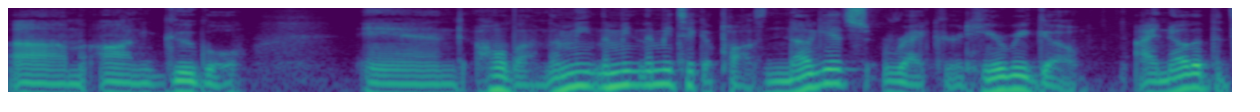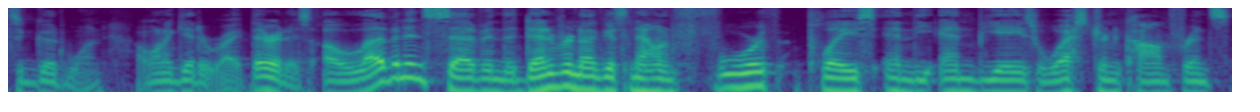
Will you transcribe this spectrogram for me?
um, on Google. And hold on, let me let me let me take a pause. Nuggets record. Here we go. I know that that's a good one. I want to get it right. There it is. 11 and 7. The Denver Nuggets now in fourth place in the NBA's Western Conference,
